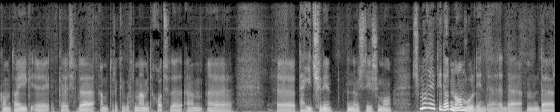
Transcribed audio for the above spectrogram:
کامنت هایی که شده همونطور که گفتم هم انتخاب شده هم تایید شدین نوشته شما. شما یک تعداد نام بردین در, در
